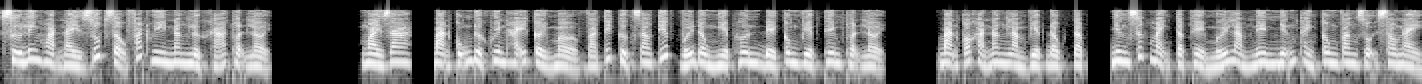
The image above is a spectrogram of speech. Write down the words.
Sự linh hoạt này giúp Dậu phát huy năng lực khá thuận lợi. Ngoài ra, bạn cũng được khuyên hãy cởi mở và tích cực giao tiếp với đồng nghiệp hơn để công việc thêm thuận lợi. Bạn có khả năng làm việc độc tập, nhưng sức mạnh tập thể mới làm nên những thành công vang dội sau này.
